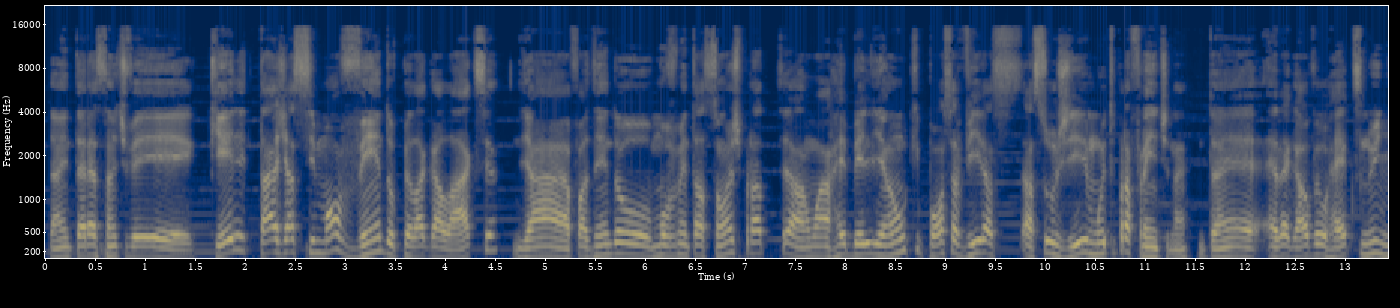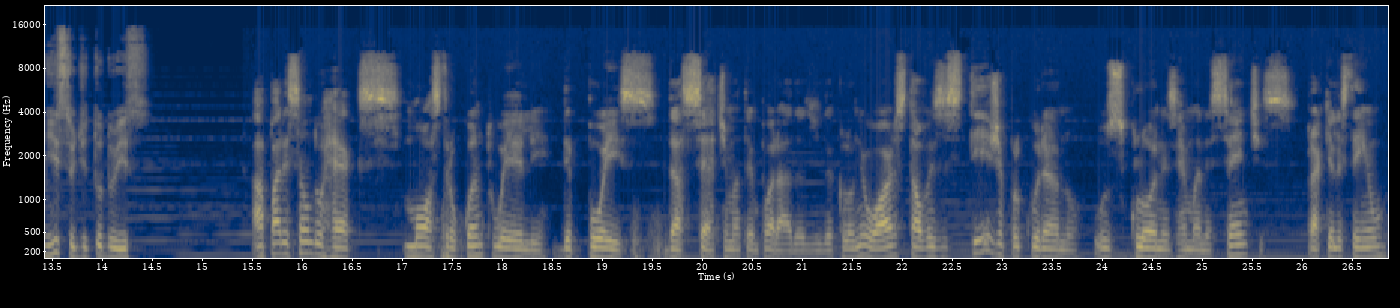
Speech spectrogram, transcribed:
Então é interessante ver que ele tá já se movendo pela galáxia, já fazendo movimentações para uma rebelião que possa vir a, a surgir muito para frente, né? Então é, é legal ver o Rex no início de tudo isso. A aparição do Rex mostra o quanto ele, depois da sétima temporada de The Clone Wars, talvez esteja procurando os clones remanescentes para que eles tenham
